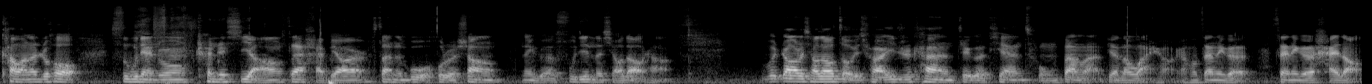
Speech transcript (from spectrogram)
看完了之后四五点钟趁着夕阳在海边散散步，或者上那个附近的小岛上。我绕着小岛走一圈，一直看这个天从傍晚变到晚上，然后在那个在那个海岛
